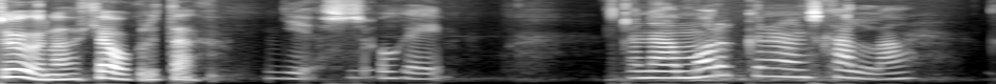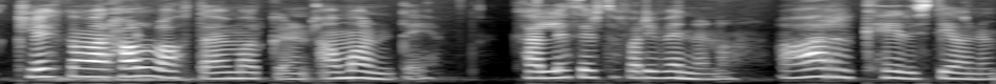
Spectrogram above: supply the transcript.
söguna hjá okkur í dag. Yes, ok. Þannig að morgunin hans Kalla, klukkan var halv átta í morgunin á mánundi. Kalli þurfti að fara í vinnuna og hark heyrist í honum.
